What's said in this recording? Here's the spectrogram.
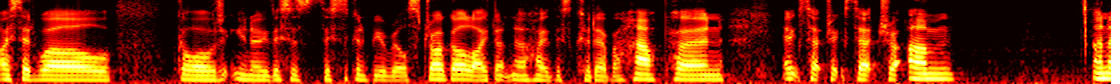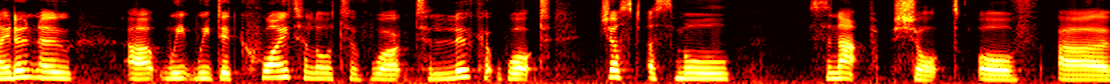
I said, well, God, you know, this is this is going to be a real struggle. I don't know how this could ever happen, etc., etc. Um, and I don't know. Uh, we we did quite a lot of work to look at what just a small snapshot of uh,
